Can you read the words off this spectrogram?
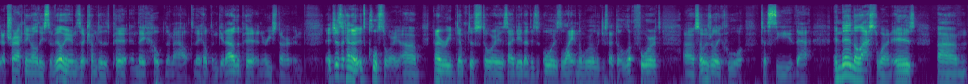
attracting all these civilians that come to this pit and they help them out. They help them get out of the pit and restart. And it's just a kind of it's a cool story, um, kind of a redemptive story. This idea that there's always light in the world. We just have to look for it. Uh, so it was really cool to see that. And then the last one is um,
